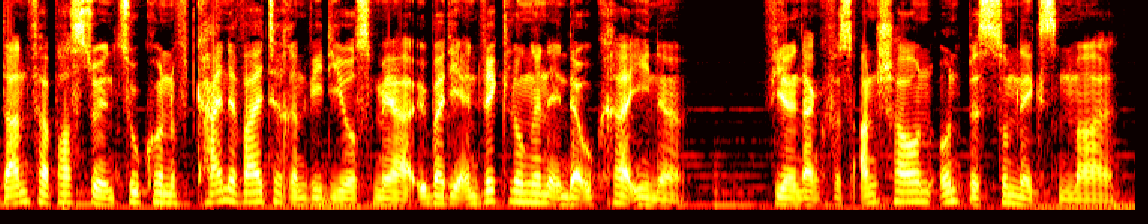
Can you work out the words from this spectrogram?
Dann verpasst du in Zukunft keine weiteren Videos mehr über die Entwicklungen in der Ukraine. Vielen Dank fürs Anschauen und bis zum nächsten Mal.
